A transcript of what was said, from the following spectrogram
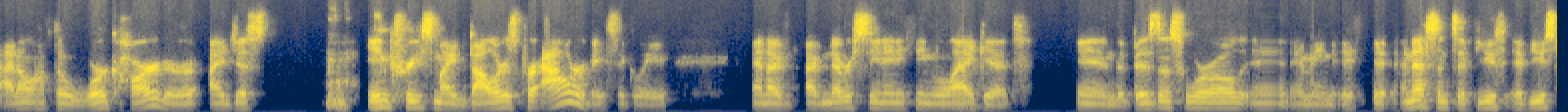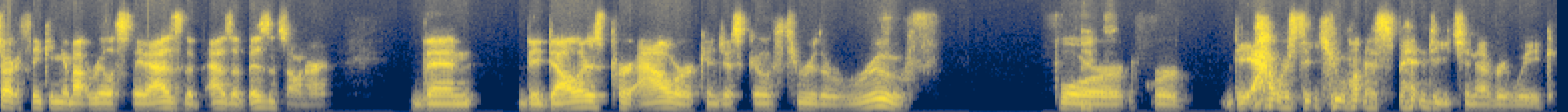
I don't have to work harder. I just increase my dollars per hour basically. And I've I've never seen anything like it in the business world. And I mean, if, if, in essence, if you if you start thinking about real estate as the as a business owner, then the dollars per hour can just go through the roof for for the hours that you want to spend each and every week.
